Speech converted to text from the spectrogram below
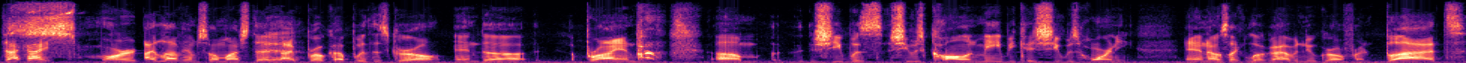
that guy. smart. I love him so much that Yeah. I broke up with this girl and uh, Brian. um, she was she was calling me because she was horny, and I was like, "Look, I have a new girlfriend, but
